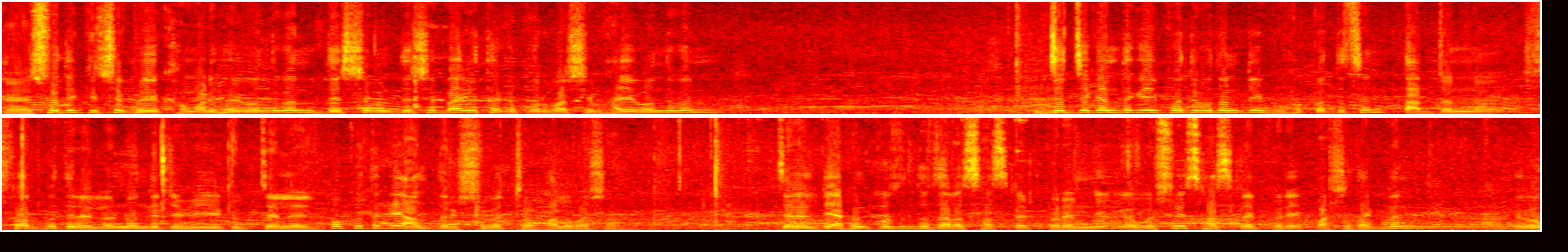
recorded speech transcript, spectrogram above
হ্যাঁ, শুধু কৃষক ভাই খামারি ভাই বন্ধুগণ দেশ এবং দেশের বাইরে থাকা প্রবাসী ভাই বন্ধুগণ যে যেখান থেকে এই প্রতিবেদনটি উপভোগ করতেছেন তার জন্য সর্বতি রইল নন্দী টিভি ইউটিউব চ্যানেলের পক্ষ থেকে আন্তরিক শুভেচ্ছা ভালোবাসা। চ্যানেলটি এখন পর্যন্ত যারা সাবস্ক্রাইব করেননি অবশ্যই সাবস্ক্রাইব করে পাশে থাকবেন এবং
